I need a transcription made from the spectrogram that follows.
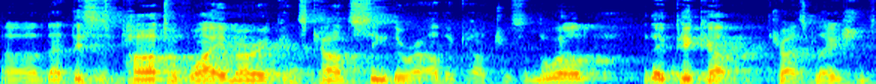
uh, that this is part of why Americans can't see there are other countries in the world. They pick up translations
